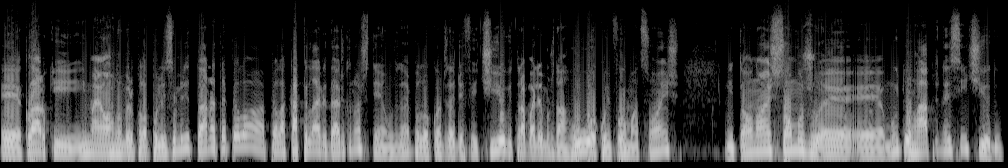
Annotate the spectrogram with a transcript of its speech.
É claro que em maior número pela Polícia Militar, até pela, pela capilaridade que nós temos, né? pela quantidade de efetivo, e trabalhamos na rua com informações. Então nós somos é, é, muito rápidos nesse sentido.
